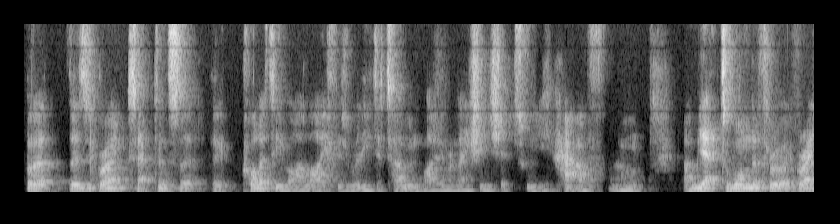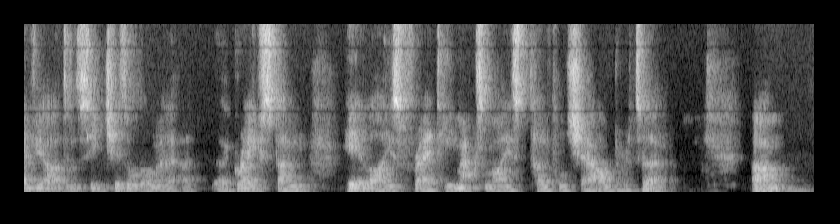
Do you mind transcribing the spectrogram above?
But there's a growing acceptance that the quality of our life is really determined by the relationships we have. Um, I'm yet to wander through a graveyard and see chiseled on a, a, a gravestone, here lies Fred, he maximized total shareholder return. Um,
